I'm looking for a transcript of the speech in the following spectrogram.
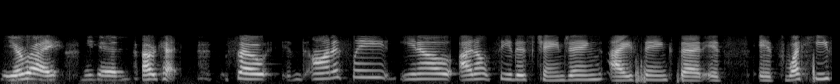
You're right. He did. Okay. So honestly, you know, I don't see this changing. I think that it's it's what he's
